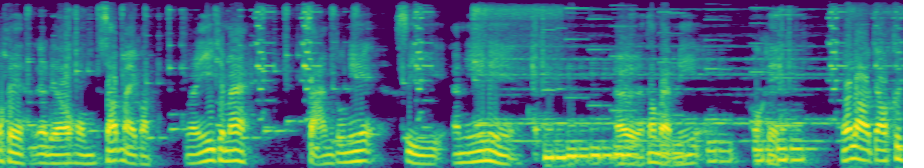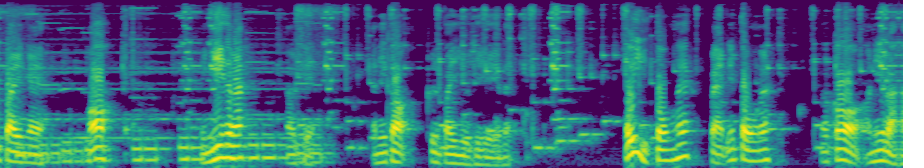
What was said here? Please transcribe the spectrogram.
โอเค เดี๋ยวเดี๋ยวผมซับใหม่ก่อน วันนี้ใช่ไหมสามตรงนี้สี่อันนี้นี่เออต้องแบบนี้ โอเค แล้วเราจะเอาขึ้นไปไงอ๋ออย่างนี้ใช่ไหมโอเค อันนี้ก็ขึ้นไปอยู่เฉยๆเลยเฮ้ยตรงนะแปดนี่ตรงนะ แล้วก็อันนี้ล่ะ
